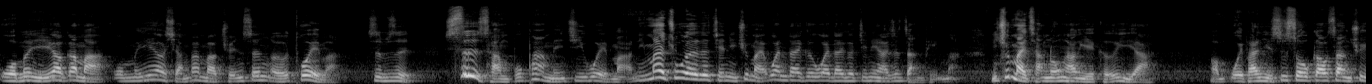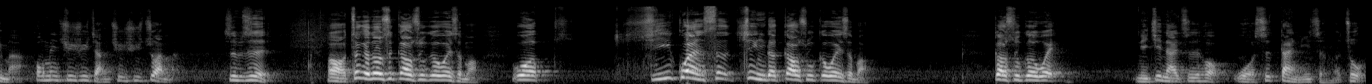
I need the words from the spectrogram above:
我们也要干嘛？我们也要想办法全身而退嘛，是不是？市场不怕没机会嘛？你卖出来的钱，你去买万代哥，万代哥今天还是涨停嘛？你去买长隆行也可以啊，啊，尾盘也是收高上去嘛，后面继续涨，继续赚嘛，是不是？哦，这个都是告诉各位什么？我习惯性的告诉各位什么？告诉各位。你进来之后，我是带你怎么做，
